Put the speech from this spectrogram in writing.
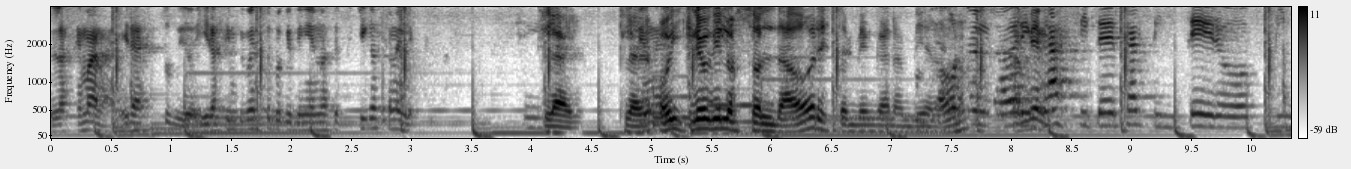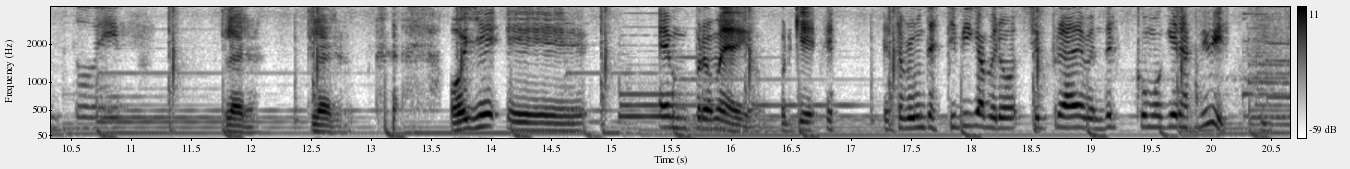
a la semana. Era estúpido. Y era simplemente porque tenían una certificación eléctrica. Sí. Claro, claro. Hoy creo que los soldadores también ganan bien, ¿no? Soldadores. Soldadores, También. gaffiter, carpintero, pintores. Claro, claro. Oye, eh, en promedio, porque es- esta pregunta es típica, pero siempre va a depender cómo quieras vivir. Si,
